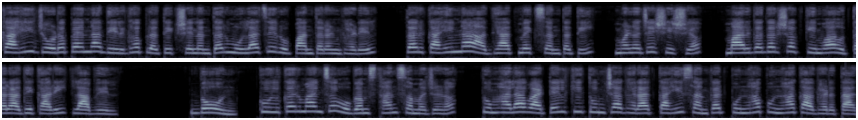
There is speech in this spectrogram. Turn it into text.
काही जोडप्यांना दीर्घ प्रतीक्षेनंतर मुलाचे रूपांतरण घडेल. तर काहींना आध्यात्मिक संतती म्हणजे शिष्य मार्गदर्शक किंवा उत्तराधिकारी लाभेल. दोन कुलकर्मांचं उगमस्थान समजणं. तुम्हाला वाटेल की तुमच्या घरात काही संकट पुन्हा पुन्हा का घडतात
